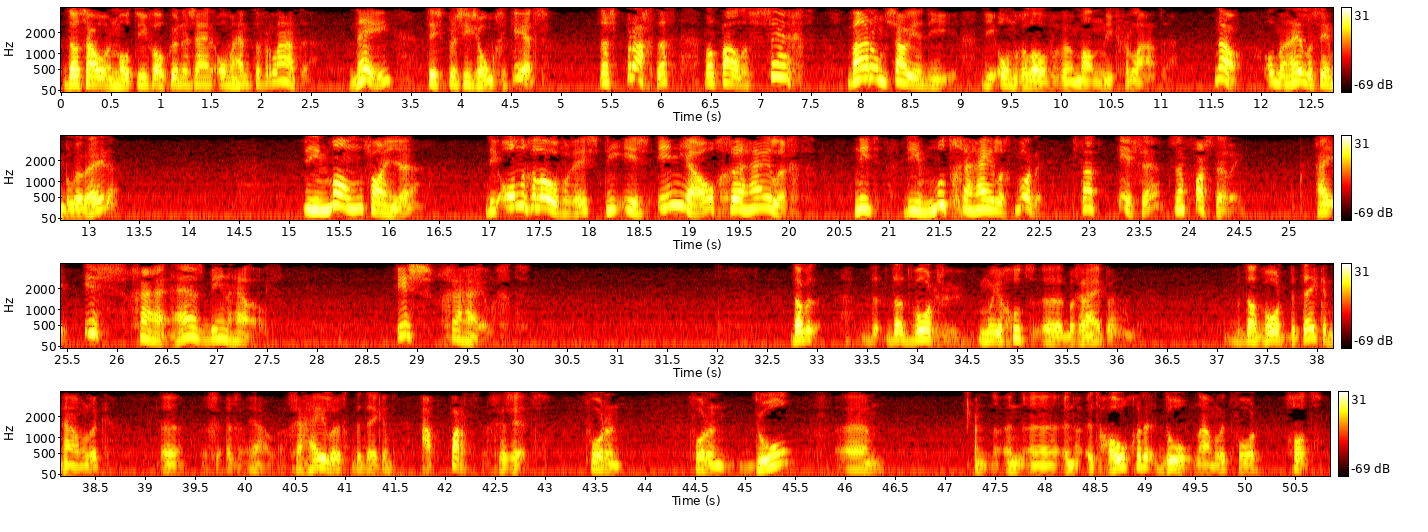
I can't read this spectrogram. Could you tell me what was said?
dat zou een motief ook kunnen zijn om hem te verlaten. Nee, het is precies omgekeerd. Dat is prachtig wat Paulus zegt. Waarom zou je die, die ongelovige man niet verlaten? Nou, om een hele simpele reden. Die man van je, die ongelovig is, die is in jou geheiligd. Niet, die moet geheiligd worden. Staat is, hè? Het is een vaststelling. Hij is geheiligd. Has been held. Is geheiligd. Dat, dat woord moet je goed eh, begrijpen. Dat woord betekent namelijk. eh, ja, geheiligd betekent apart gezet. Voor een, voor een doel. ehm, een, eh, een, het hogere doel, namelijk voor God.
